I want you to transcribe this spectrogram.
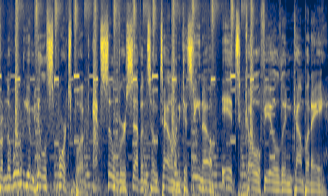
from the William Hill Sportsbook at Silver Sevens Hotel and Casino, it's Cofield and Company.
